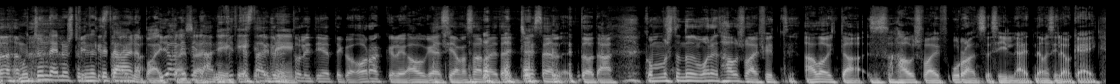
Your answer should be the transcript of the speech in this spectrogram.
Mutta sun ennustukset pitää aina paikkaansa. Joo, niin pitää. Niin. Pitkästä aikaa Niin. nyt tuli, tiettekö, orakkeli aukeasi ja mä sanoin, että Giselle, tuota, kun musta tuntuu, että monet housewifeit aloittaa se housewife-uransa sillä, että ne on sille okei. Okay.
